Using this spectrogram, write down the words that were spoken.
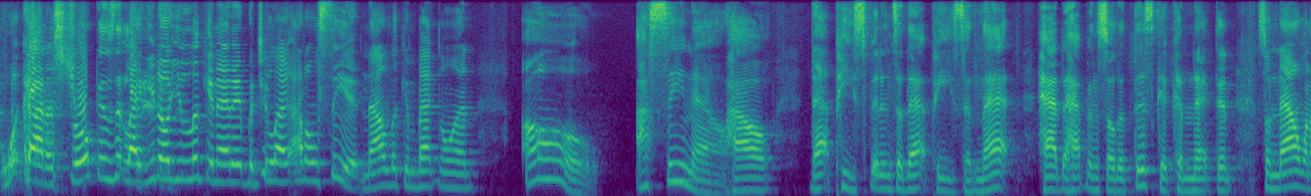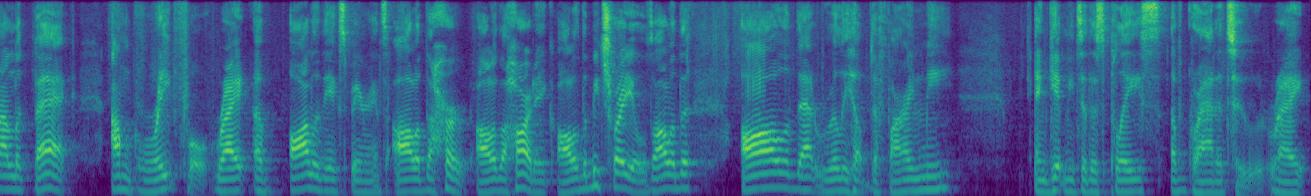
what kind of stroke is it? Like, you know, you're looking at it, but you're like, I don't see it. Now looking back going, oh, I see now how that piece fit into that piece and that had to happen so that this could connect and so now when i look back i'm grateful right of all of the experience all of the hurt all of the heartache all of the betrayals all of the all of that really helped define me and get me to this place of gratitude right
